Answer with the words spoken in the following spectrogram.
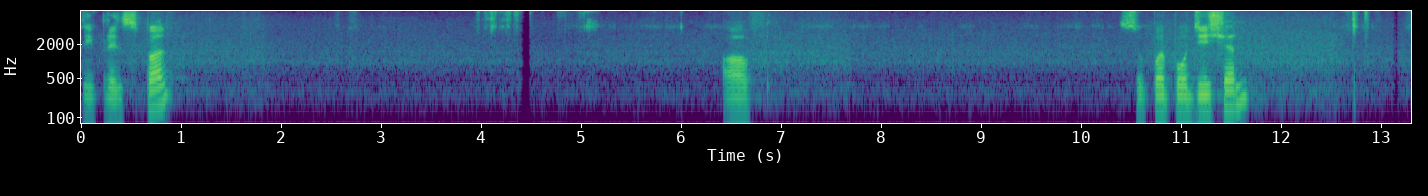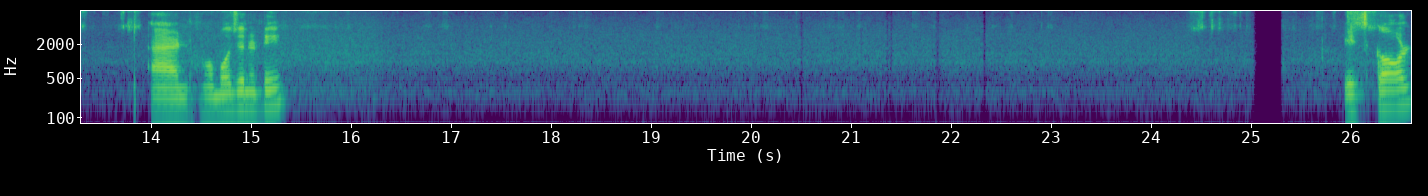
the principle of superposition and homogeneity. Is called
